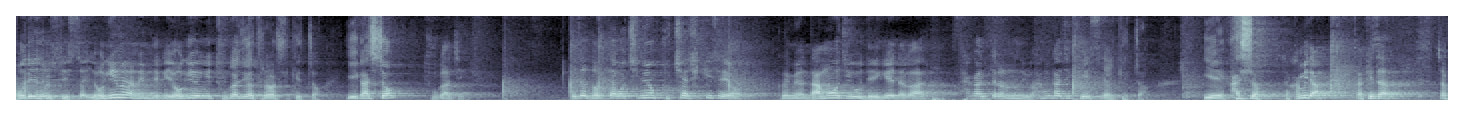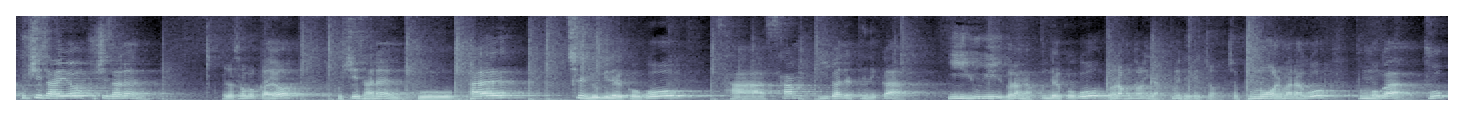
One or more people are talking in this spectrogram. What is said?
어디에 넣을 수 있어? 여기만 아니면 되니까 여기 여기 두 가지가 들어갈 수 있겠죠. 이해 가시죠? 두 가지. 그래서 넣었다고 치면 구치화 시키세요. 그러면 나머지 요네 개에다가 사갈대라는 요한 가지 케이스가 있겠죠. 이해 가시죠? 자, 갑니다. 자, 계산. 자, 9C4예요. 9C4는, 여기다 써볼까요? 9C4는 9, 8, 7, 6이 될 거고, 4, 3, 2가 될 테니까, 이 6이 너랑 약분 될 거고, 너랑 너랑 약분이 되겠죠. 저 분모가 얼마라고? 분모가 9,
